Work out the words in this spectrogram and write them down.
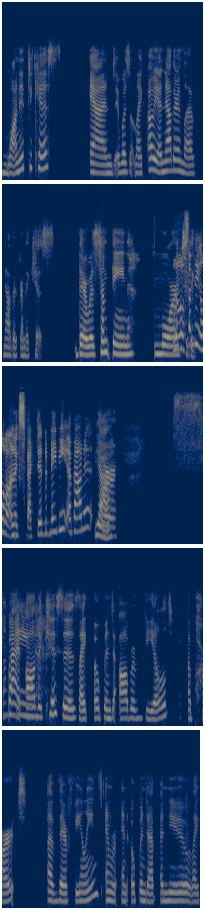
wanted to kiss, and it wasn't like, oh yeah, now they're in love, now they're going to kiss. There was something more, a little, something the, a little unexpected, maybe about it. Yeah. But all the kisses like opened, all revealed a part of their feelings and and opened up a new like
